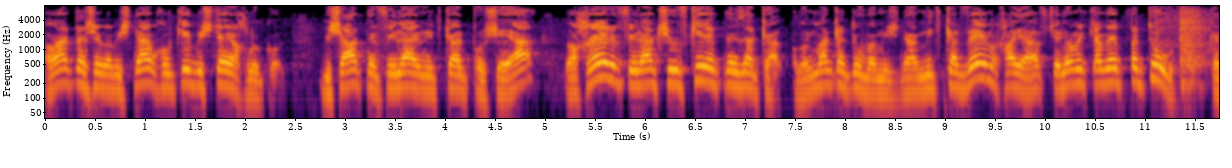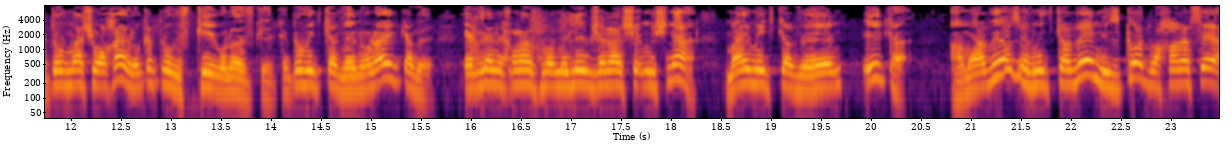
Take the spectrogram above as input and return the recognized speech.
אמרת שבמשנה הם חולקים בשתי מחלוקות. בשעת נפילה אם נתקל פושע, ואחרי נפילה כשהוא הפקיר את נזקיו. אבל מה כתוב במשנה? מתכוון חייב שלא מתכוון פטור. כתוב משהו אחר, לא כתוב הפקיר או לא הפקיר. כתוב התכוון או לא התכוון. איך זה נכנס במילים של המשנה? מה אם מתכוון? איכה. אמר רבי יוסף, מתכוון לזכות בחרסיה.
